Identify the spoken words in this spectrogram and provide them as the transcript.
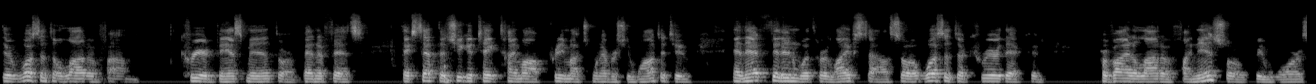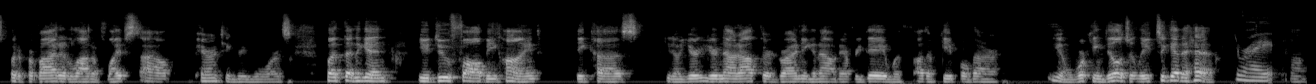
there wasn't a lot of um, career advancement or benefits except that she could take time off pretty much whenever she wanted to and that fit in with her lifestyle so it wasn't a career that could provide a lot of financial rewards, but it provided a lot of lifestyle parenting rewards. But then again, you do fall behind because you know you're you're not out there grinding it out every day with other people that are you know working diligently to get ahead. Right. Um,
